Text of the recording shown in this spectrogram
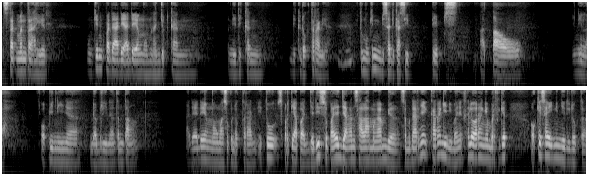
statement terakhir. Mungkin kepada adik-adik yang mau melanjutkan pendidikan di kedokteran ya. Mm-hmm. itu mungkin bisa dikasih tips atau inilah opininya Gabrina tentang ada-ada yang mau masuk ke dokteran itu seperti apa. Jadi supaya jangan salah mengambil. Sebenarnya karena gini banyak sekali orang yang berpikir, oke okay, saya ingin jadi dokter,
